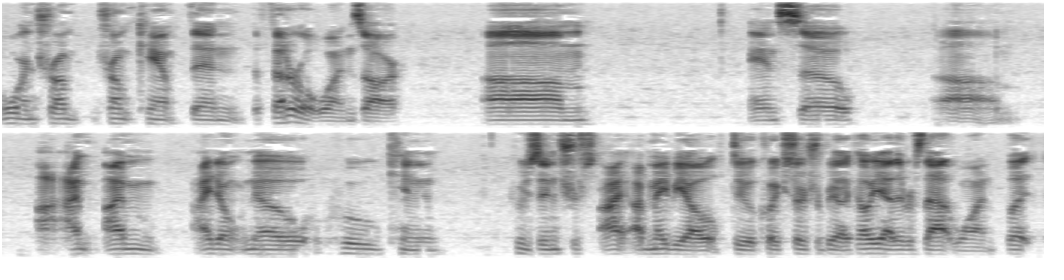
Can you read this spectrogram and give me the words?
more in Trump Trump camp than the federal ones are. Um, and so um, I, I'm I'm I don't know who can who's interest. I, I maybe I'll do a quick search and be like, oh yeah, there was that one. But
